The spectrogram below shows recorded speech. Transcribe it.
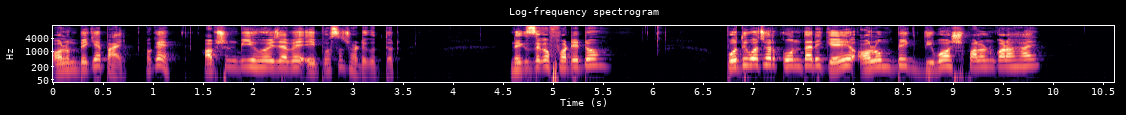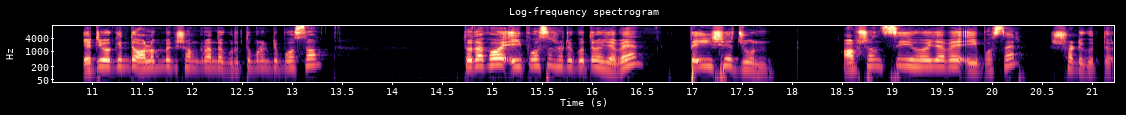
অলিম্পিকে পায় ওকে অপশন বি হয়ে যাবে এই প্রশ্ন সঠিক উত্তর। নেক্সট দেখো ফর্টি টু প্রতি বছর কোন তারিখে অলিম্পিক দিবস পালন করা হয়? এটিও কিন্তু অলিম্পিক সংক্রান্ত গুরুত্বপূর্ণ একটি প্রশ্ন। তো দেখো, এই প্রশ্ন সঠিক উত্তর হয়ে যাবে তেইশে জুন। অপশন সি হয়ে যাবে এই প্রশ্নের সঠিক উত্তর।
